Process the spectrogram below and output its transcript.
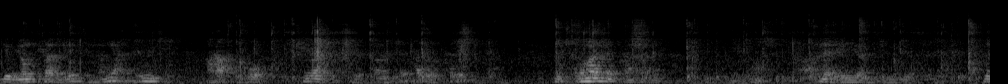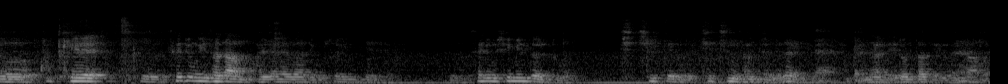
이게 명쾌하게 규명이 안 됐는지 알아보고 필요한 조치를 하도록 하겠습니다. 조금만 좀 감사합니다. 네, 고맙습니다. 네. 그 국회 그 세종이사당 관련해 가지고 소위 이제 그 세종 시민들도 지칠 대로 지치는 상태입니다. 네. 맨날 내려온다 내려온다 뭐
